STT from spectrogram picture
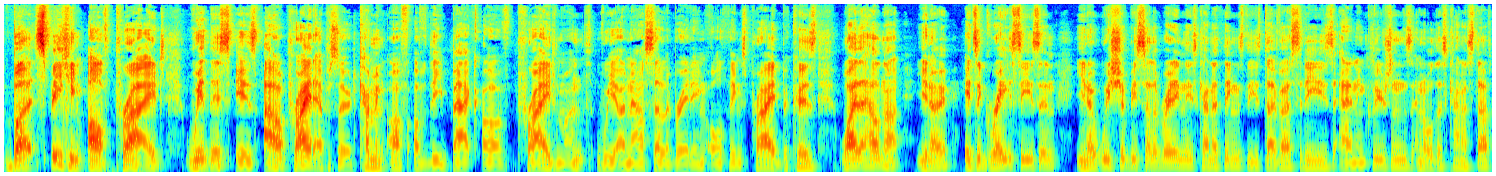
But speaking of Pride, with this is our Pride episode coming off of the back of Pride Month. We are now celebrating all things Pride because why the hell not? You know, it's a great season. You know, we should be celebrating these kind of things, these diversities and inclusions and all this kind of stuff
